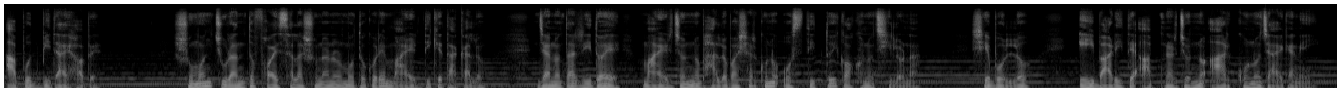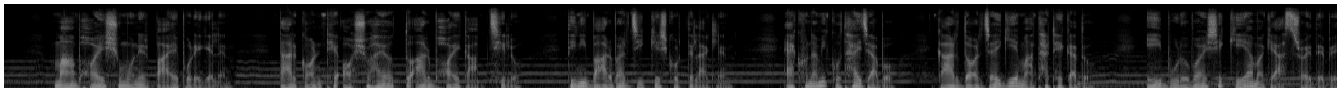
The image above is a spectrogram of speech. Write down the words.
আপদ বিদায় হবে। সুমন চূড়ান্ত ফয়সালা শোনানোর মতো করে মায়ের দিকে তাকালো, যেন তার হৃদয়ে মায়ের জন্য ভালোবাসার কোনো অস্তিত্বই কখনো ছিল না। সে বলল, এই বাড়িতে আপনার জন্য আর কোনো জায়গা নেই। মা ভয়ে সুমনের পায়ে পড়ে গেলেন। তার কণ্ঠে অসহায়ত্ব আর ভয় কাঁপছিল। তিনি বারবার জিজ্ঞেস করতে লাগলেন, এখন আমি কোথায় যাব? কার দরজায় গিয়ে মাথা ঠেকাদো? এই বুড়ো বয়সে কে আমাকে আশ্রয় দেবে?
